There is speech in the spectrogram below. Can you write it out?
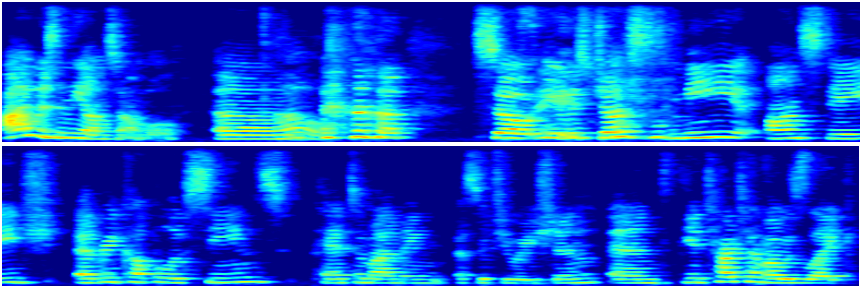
I was in the ensemble. Um, so See. it was just me on stage every couple of scenes, pantomiming a situation, and the entire time I was like,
